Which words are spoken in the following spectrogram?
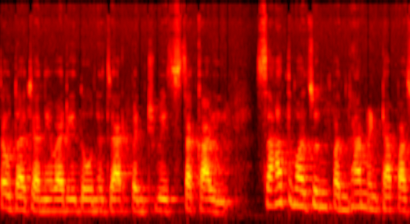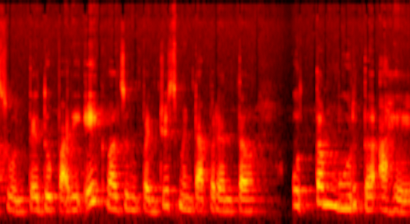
चौदा जानेवारी दोन हजार पंचवीस सकाळी सात वाजून पंधरा मिनिटापासून ते दुपारी एक वाजून पंचवीस मिनिटापर्यंत उत्तम मुहूर्त आहे.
